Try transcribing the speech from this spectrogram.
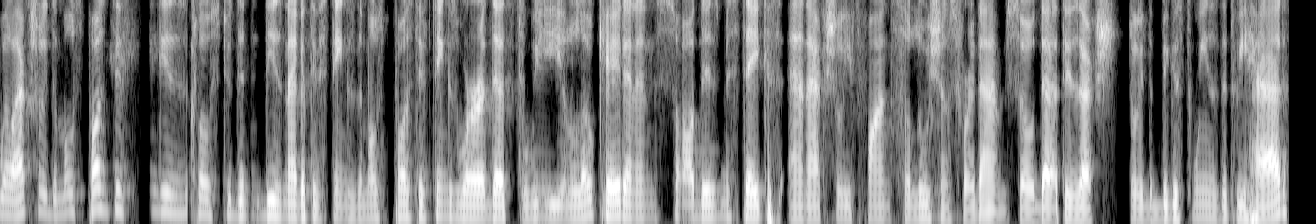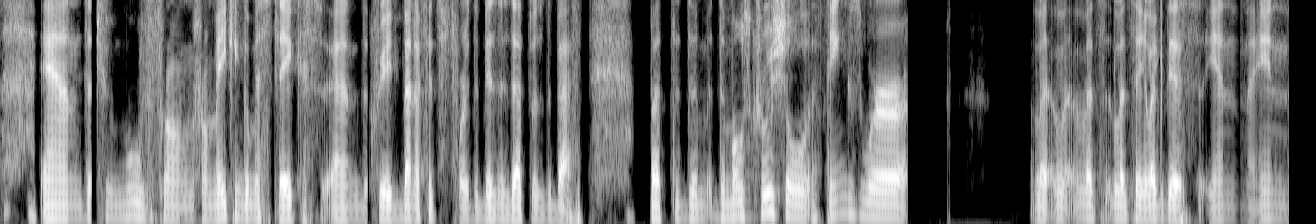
Well, actually, the most positive thing is close to the, these negative things. The most positive things were that we located and saw these mistakes and actually found solutions for them. So that is actually the biggest wins that we had, and to move from from making mistakes and create benefits for the business, that was the best. But the the most crucial things were let, let's let's say like this in in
